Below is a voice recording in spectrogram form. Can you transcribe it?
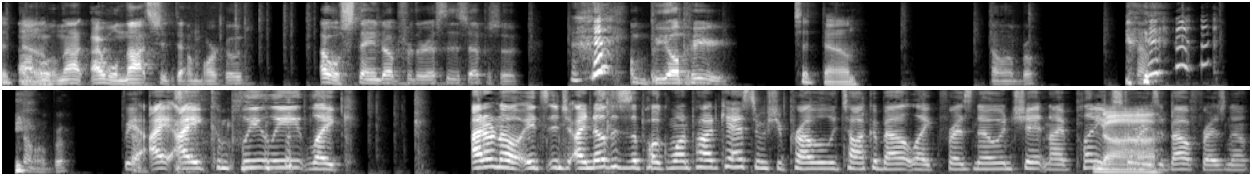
Sit i will not i will not sit down marcos. I will stand up for the rest of this episode. I'm be up here Sit down. come on bro come on, bro But yeah, I, I completely like. I don't know. It's. int- I know this is a Pokemon podcast, and we should probably talk about like Fresno and shit. And I have plenty of stories about Fresno.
